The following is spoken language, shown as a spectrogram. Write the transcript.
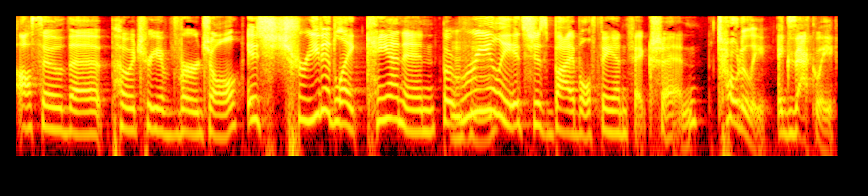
also the poetry of Virgil is treated like canon, but mm-hmm. really it's just Bible fan fiction. Totally, exactly.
